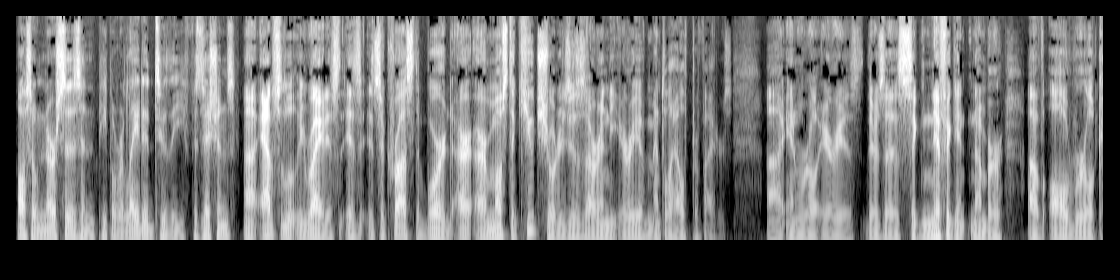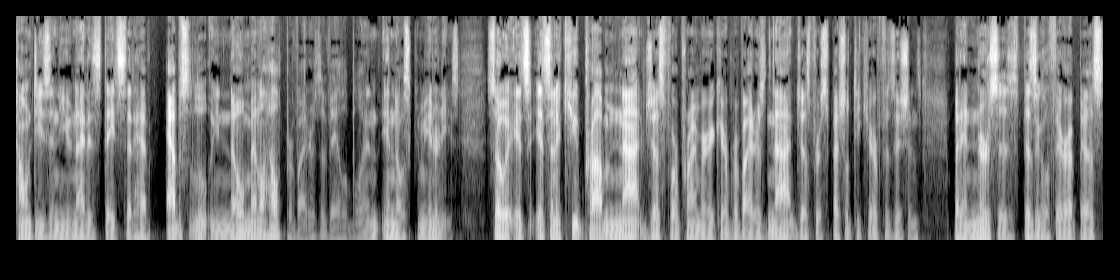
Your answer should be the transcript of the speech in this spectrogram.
also nurses, and people related to the physicians. Uh, absolutely right. It's, it's, it's, across the board. Our, our most acute shortages are in the area of mental health providers uh, in rural areas. There's a significant number of all rural counties in the United States that have absolutely no mental health providers available in, in those communities. So it's it's an acute problem not just for primary care providers, not just for specialty care physicians, but in nurses, physical therapists,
